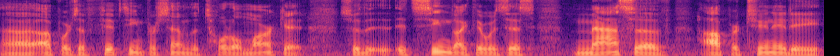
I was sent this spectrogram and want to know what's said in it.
uh, upwards of 15% of the total market. So it seemed like there was this massive opportunity.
